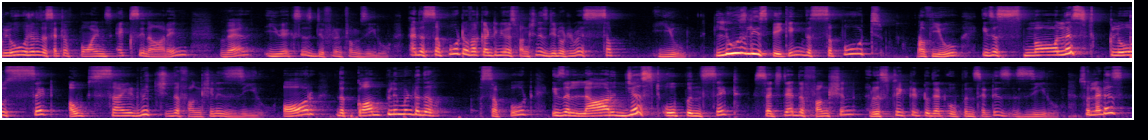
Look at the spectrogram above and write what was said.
closure of the set of points x in Rn where ux is different from 0. And the support of a continuous function is denoted by supp u. Loosely speaking, the support of u is the smallest closed set outside which the function is 0 or the complement of the support is the largest open set such that the function restricted to that open set is 0. So let us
